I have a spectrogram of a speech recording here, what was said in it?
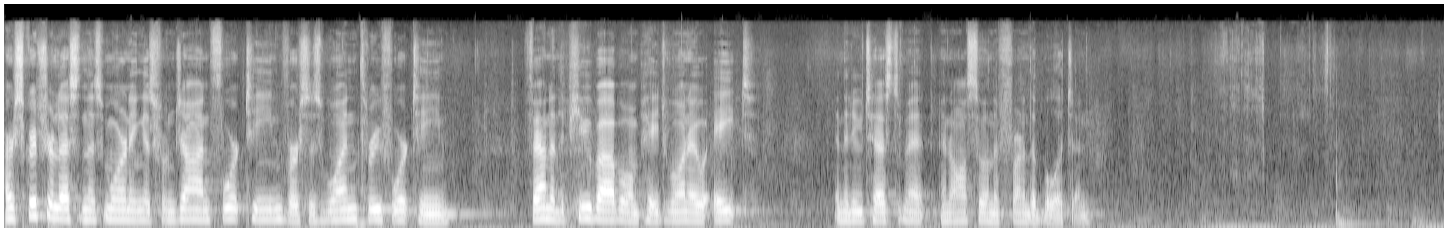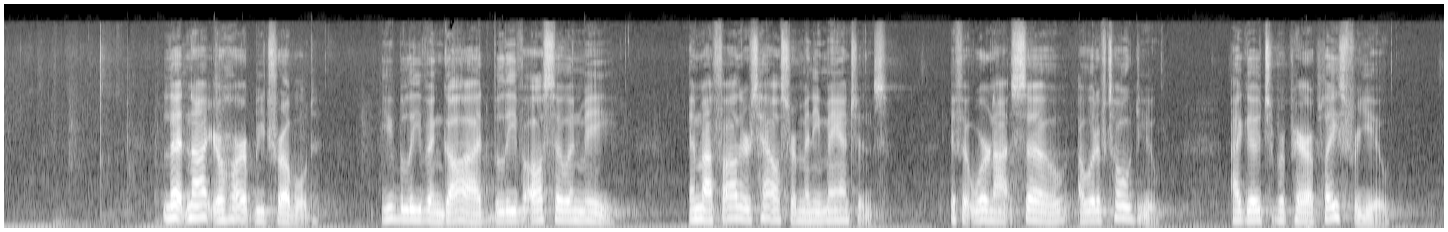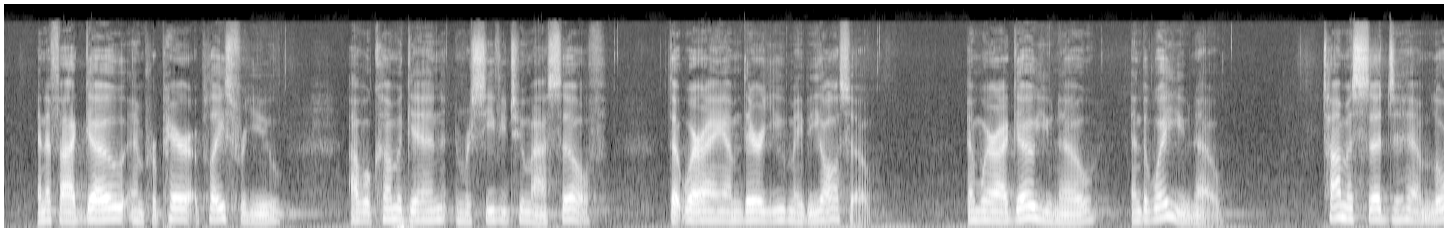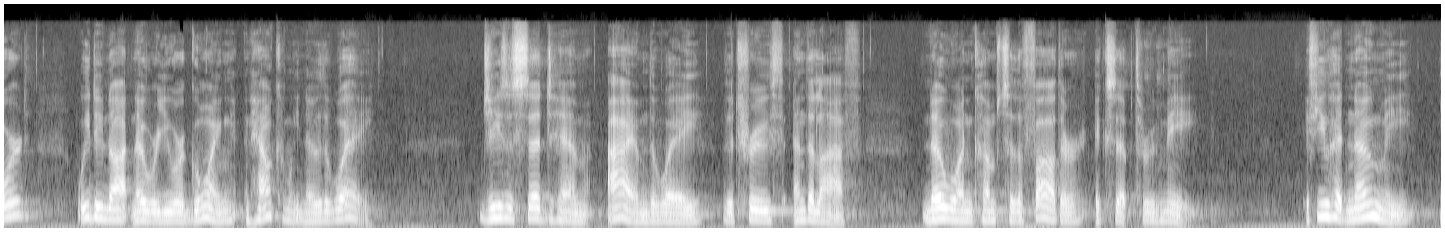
Our scripture lesson this morning is from John 14, verses 1 through 14, found in the Pew Bible on page 108 in the New Testament and also on the front of the bulletin. Let not your heart be troubled. You believe in God, believe also in me. In my Father's house are many mansions. If it were not so, I would have told you. I go to prepare a place for you. And if I go and prepare a place for you, I will come again and receive you to myself, that where I am, there you may be also. And where I go, you know, and the way you know. Thomas said to him, Lord, we do not know where you are going, and how can we know the way? Jesus said to him, I am the way, the truth, and the life. No one comes to the Father except through me. If you had known me,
